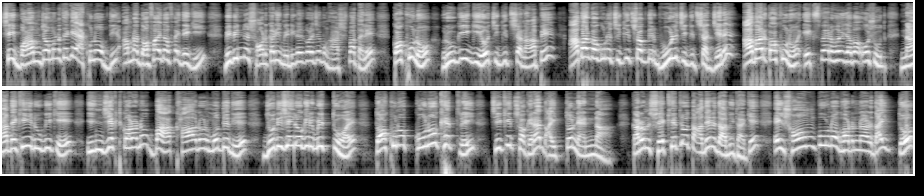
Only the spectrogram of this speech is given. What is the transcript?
সেই বাম জমানা থেকে এখনও অবধি আমরা দফায় দফায় দেখি বিভিন্ন সরকারি মেডিকেল কলেজ এবং হাসপাতালে কখনো রুগী গিয়েও চিকিৎসা না পেয়ে আবার কখনো চিকিৎসকদের ভুল চিকিৎসার জেরে? আবার কখনো এক্সপায়ার হয়ে যাওয়া ওষুধ না দেখেই রুগীকে ইনজেক্ট করানো বা খাওয়ানোর মধ্যে দিয়ে যদি সেই রোগীর মৃত্যু হয়, তখনও কোনো ক্ষেত্রেই চিকিৎসকেরা দায়িত্ব নেন না। কারণ সেক্ষেত্রেও তাদের দাবি থাকে, এই সম্পূর্ণ ঘটনার দায়িত্ব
